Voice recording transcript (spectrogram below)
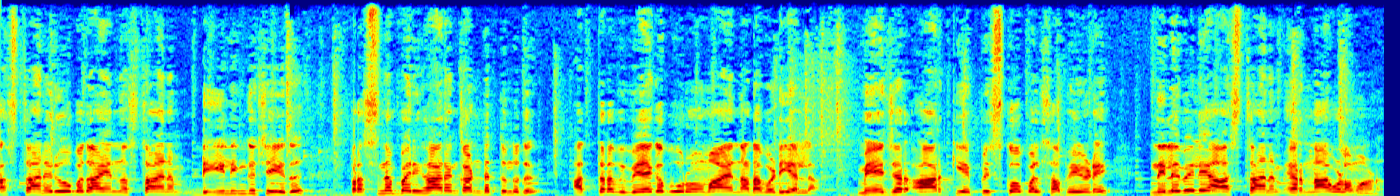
ആസ്ഥാന രൂപത എന്ന സ്ഥാനം ഡീലിങ്ക് ചെയ്ത് പ്രശ്നപരിഹാരം കണ്ടെത്തുന്നത് അത്ര വിവേകപൂർവമായ നടപടിയല്ല. മേജർ ആർക്കി എപ്പിസ്കോപ്പൽ സഭയുടെ നിലവിലെ ആസ്ഥാനം എറണാകുളമാണ്.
